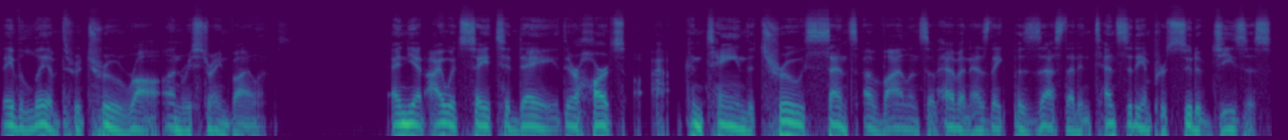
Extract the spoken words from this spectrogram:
They've lived through true, raw, unrestrained violence. And yet, I would say today, their hearts uh, contain the true sense of violence of heaven as they possess that intensity and pursuit of Jesus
